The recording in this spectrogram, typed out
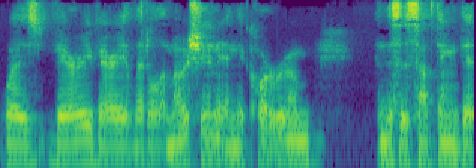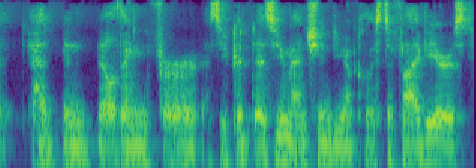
was very, very little emotion in the courtroom. And this is something that had been building for, as you could, as you mentioned, you know, close to five years.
